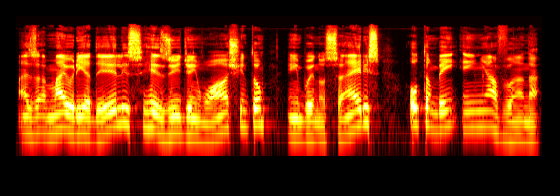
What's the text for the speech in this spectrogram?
mas a maioria deles reside em Washington, em Buenos Aires ou também em Havana.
